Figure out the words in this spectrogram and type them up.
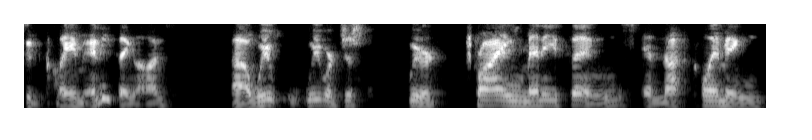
could claim anything on. Uh, we we were just we were trying many things and not claiming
